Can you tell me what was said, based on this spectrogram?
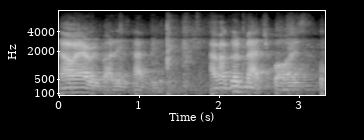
Now everybody's happy. Have a good match, boys.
